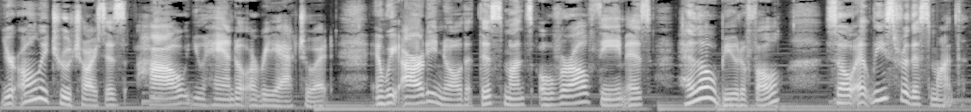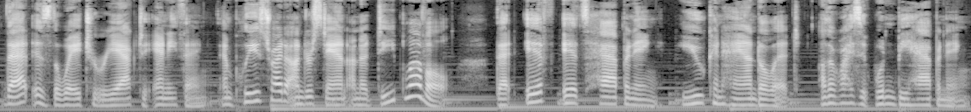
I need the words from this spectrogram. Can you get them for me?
Your only true choice is how you handle or react to it. And we already know that this month's overall theme is Hello, beautiful. So at least for this month, that is the way to react to anything. And please try to understand on a deep level that if it's happening, you can handle it. Otherwise, it wouldn't be happening.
